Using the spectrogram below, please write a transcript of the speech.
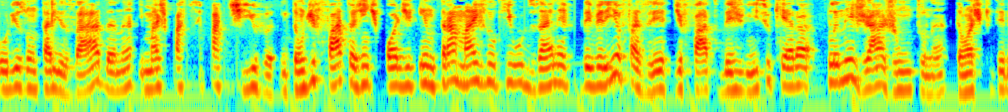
horizontalizada, né? E mais participativa. Então, de fato, a gente pode entrar mais no que o designer deveria fazer, de fato, desde o início, que era planejar junto, né? Então, acho que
